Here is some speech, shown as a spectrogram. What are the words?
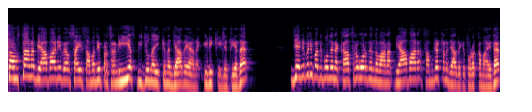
സംസ്ഥാന വ്യാപാരി വ്യവസായി സമിതി പ്രസിഡന്റ് ഇ എസ് ബിജു നയിക്കുന്ന ജാഥയാണ് ഇടുക്കിയിലെത്തിയത്. ജനുവരി പതിമൂന്നിന് കാസർഗോഡ് നിന്നുമാണ് വ്യാപാര സംരക്ഷണ ജാഥയ്ക്ക് തുടക്കമായത്.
